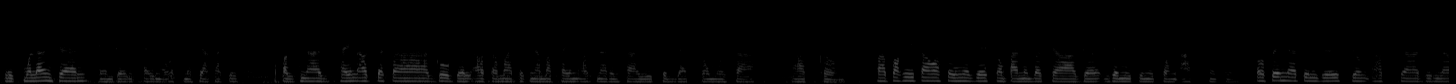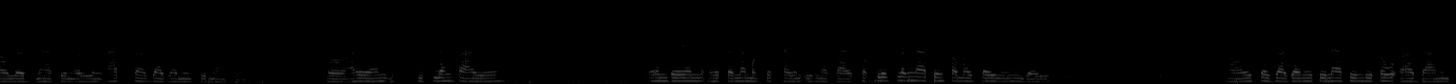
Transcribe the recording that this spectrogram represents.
click mo lang dyan and then sign out mo siya kasi kapag nag-sign out ka sa Google, automatic na ma-sign out na rin sa youtube.com or sa ah, Chrome. Papakita ko sa inyo guys kung paano ba siya ga- gamitin itong apps na to. Open natin guys yung apps na download natin or yung apps na gagamitin natin. So, ayan, skip lang tayo. And then, eto na, magsa-sign in na tayo. So, click lang natin sa may sign in, guys. Okay, so gagamitin natin dito uh, daming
